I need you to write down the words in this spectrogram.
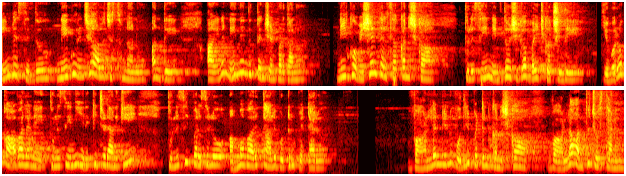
ఏం లేదు సిద్ధు నీ గురించి ఆలోచిస్తున్నాను అంతే. ఆయన నేనెందుకు టెన్షన్ పడతాను? నీకు విషయం తెలుసా కనిష్క? తులసి నిర్దోషిగా బయటకు వచ్చింది ఎవరో కావాలనే తులసిని ఇరికించడానికి తులసి పరసులో అమ్మవారి తాలిబొట్టును పెట్టారు. వాళ్ళని నేను వదిలిపెట్టను కనిష్క. వాళ్ళ అంతు చూస్తాను.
